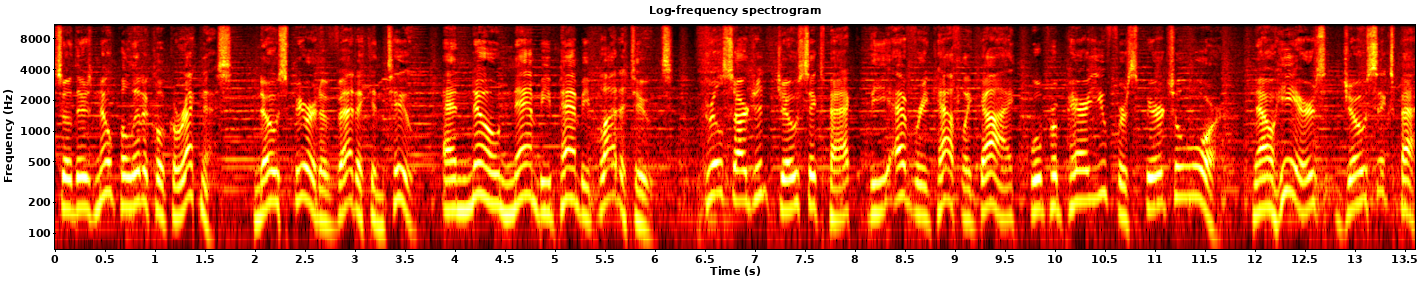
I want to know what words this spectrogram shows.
so there's no political correctness, no spirit of Vatican II, and no namby-pamby platitudes. Drill Sergeant Joe Sixpack, the every Catholic guy, will prepare you for spiritual war. Now here's Joe Sixpack.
